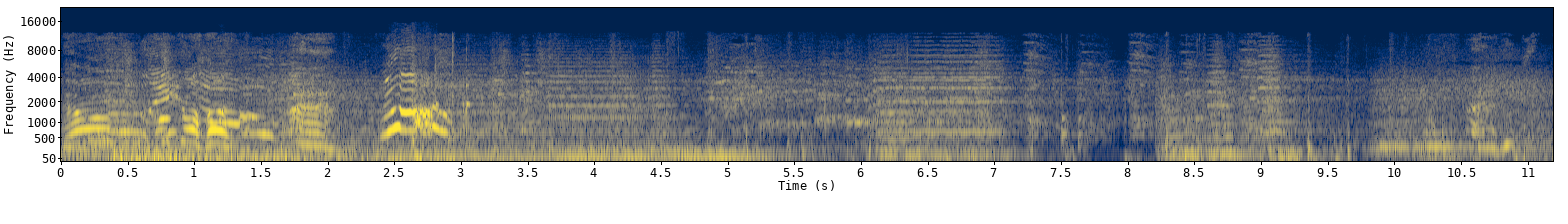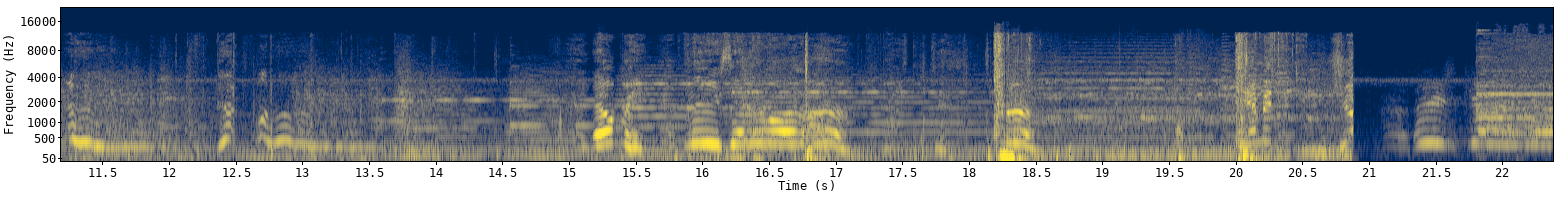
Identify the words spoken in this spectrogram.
Oh god! no! Ah! Help me! Please, anyone! Uh. Damn it! He's killing me!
